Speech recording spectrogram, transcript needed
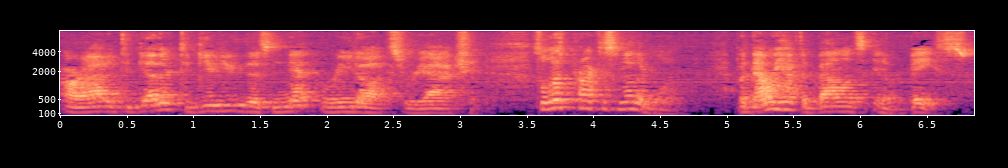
are added together to give you this net redox reaction. So let's practice another one. But now we have to balance in a base.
